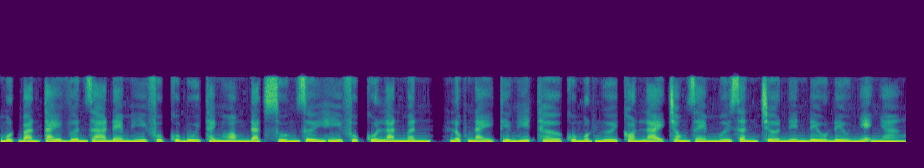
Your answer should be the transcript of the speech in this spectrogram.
một bàn tay vươn ra đem hỷ phục của Bùi Thanh Hoàng đặt xuống dưới hỷ phục của Lan Mân, lúc này tiếng hít thở của một người còn lại trong rèm mới dần trở nên đều đều nhẹ nhàng.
